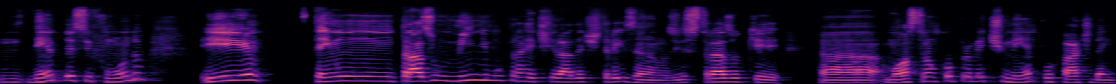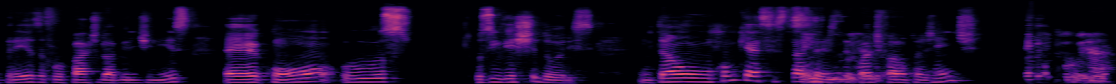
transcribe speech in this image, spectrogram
Dentro desse fundo, e tem um prazo mínimo para retirada de três anos. Isso traz o quê? Uh, mostra um comprometimento por parte da empresa, por parte do Abílio Diniz, é, com os, os investidores. Então, como que é essa estratégia? Você pode falar para a gente? Sem dúvida.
